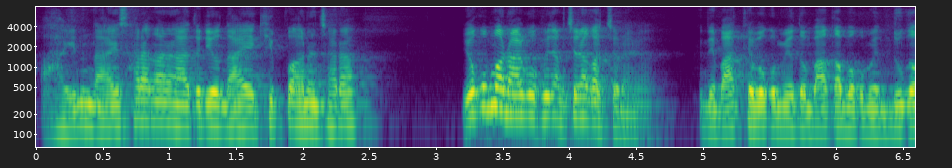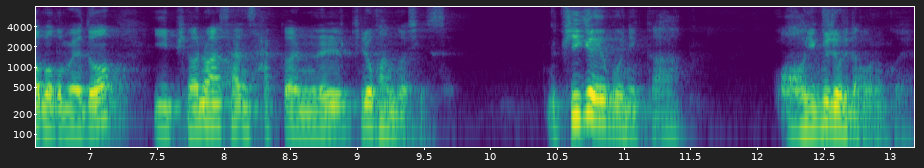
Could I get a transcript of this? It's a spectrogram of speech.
아 이는 나의 사랑하는 아들이요 나의 기뻐하는 자라. 요것만 알고 그냥 지나갔잖아요. 근데 마태복음에도 마가복음에도 누가복음에도 이 변화산 사건을 기록한 것이 있어요. 비교해 보니까 어, 이 구절이 나오는 거예요.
